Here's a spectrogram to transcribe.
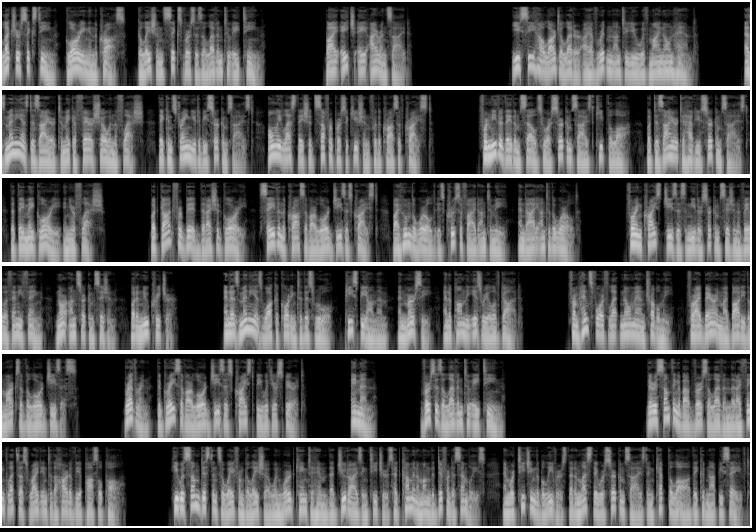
Lecture 16, Glorying in the Cross, Galatians 6 verses 11 to 18. By H. A. Ironside. Ye see how large a letter I have written unto you with mine own hand. As many as desire to make a fair show in the flesh, they constrain you to be circumcised, only lest they should suffer persecution for the cross of Christ. For neither they themselves who are circumcised keep the law, but desire to have you circumcised, that they may glory in your flesh. But God forbid that I should glory, save in the cross of our Lord Jesus Christ, by whom the world is crucified unto me, and I unto the world. For in Christ Jesus neither circumcision availeth anything, nor uncircumcision, but a new creature. And as many as walk according to this rule, peace be on them, and mercy, and upon the Israel of God. From henceforth let no man trouble me, for I bear in my body the marks of the Lord Jesus. Brethren, the grace of our Lord Jesus Christ be with your spirit. Amen. Verses 11 to 18. There is something about verse 11 that I think lets us right into the heart of the Apostle Paul. He was some distance away from Galatia when word came to him that Judaizing teachers had come in among the different assemblies, and were teaching the believers that unless they were circumcised and kept the law they could not be saved.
